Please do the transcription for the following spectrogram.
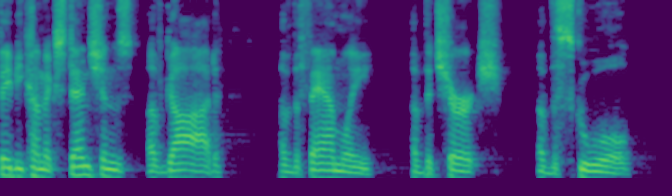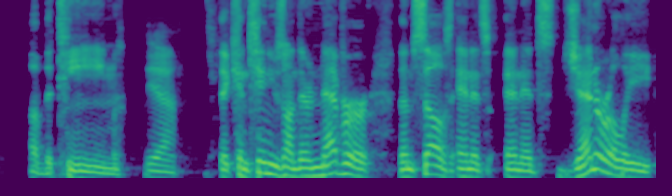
they become extensions of God, of the family, of the church, of the school, of the team Yeah. that continues on they're never themselves and it's and it's generally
